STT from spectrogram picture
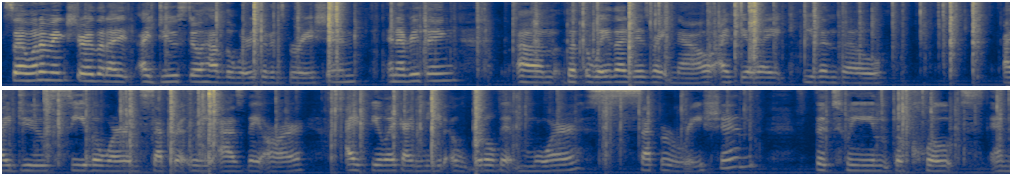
so I want to make sure that I I do still have the words of inspiration and everything um, but the way that it is right now I feel like even though I do see the words separately as they are. I feel like I need a little bit more separation between the quotes and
